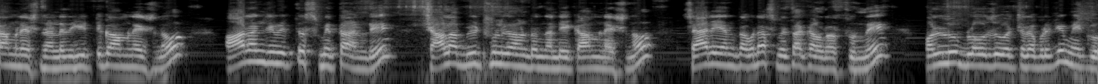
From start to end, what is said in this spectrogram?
కాంబినేషన్ అండి. ఇది హిట్ కాంబినేషన్ ఆరెంజ్ విత్ స్మిత అండి. చాలా బ్యూటిఫుల్గా ఉంటుందండి ఈ కాంబినేషన్ శారీ అంతా కూడా స్మిత కలర్ వస్తుంది. పళ్ళు బ్లౌజ్ వచ్చేటప్పటికి మీకు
